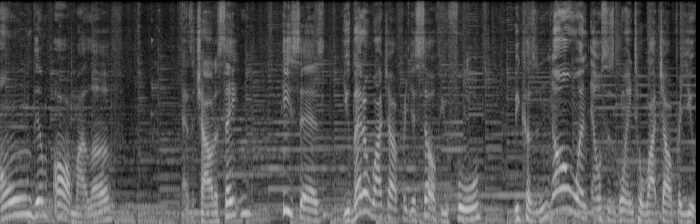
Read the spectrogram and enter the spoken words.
own them all, my love. As a child of Satan, he says, You better watch out for yourself, you fool, because no one else is going to watch out for you.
